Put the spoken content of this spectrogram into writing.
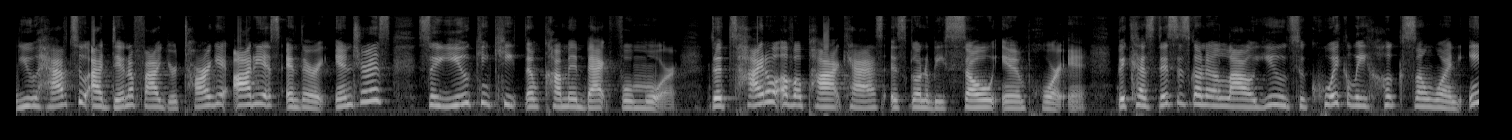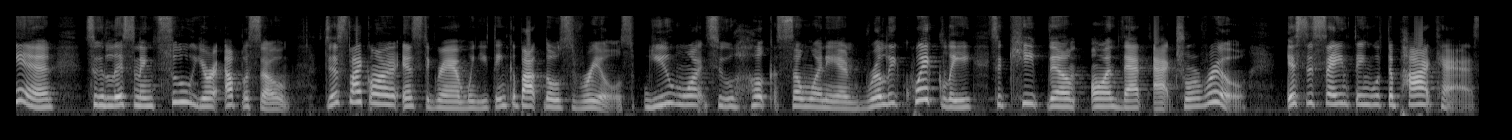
You have to identify your target audience and their interests so you can keep them coming back for more. The title of a podcast is going to be so important because this is going to allow you to quickly hook someone in to listening to your episode. Just like on Instagram, when you think about those reels, you want to hook someone in really quickly to keep them on that actual reel. It's the same thing with the podcast.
